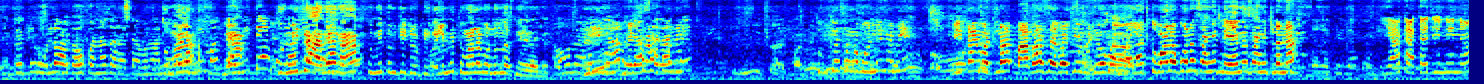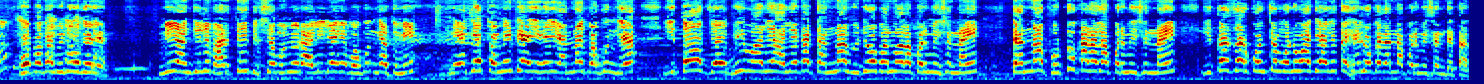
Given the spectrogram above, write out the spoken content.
तिथे ते मुलं आगाऊपणा करत आहे म्हणून. तुम्हाला त्यांनी मग त्यांनी त्या मॅम, तुम्ही जे आल्या ना तुम्ही तुमची ड्युटी केली. मी तुम्हाला म्हणूनच नाही राहिली. अहो, मॅडम, या- या सरांनी तुमच्या संग बोलली ना मी? मी काय म्हटलं? बाबासाहेबांचे व्हिडिओ बनवायला. तुम्हाला कोणी सांगितलं? याने सांगितलं ना? या काकाजींनी ना हे बघा व्हिडिओ घे. मी अंजली भारती दीक्षाभूमीवर आलेली आहे हे बघून घ्या तुम्ही. हे जे कमिटी आहे हे यांना बघून घ्या. इथं जय भीमवाले आले का त्यांना व्हिडिओ बनवायला परमिशन नाही. त्यांना फोटो काढायला परमिशन नाही. इथं जर कोणते मनुवादी आले तर हे लोक त्यांना परमिशन देतात.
